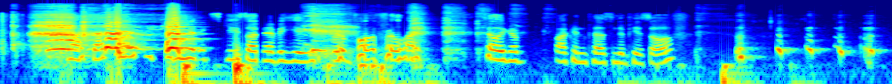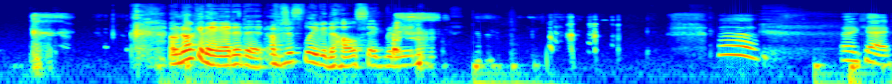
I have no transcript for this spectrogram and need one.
like that's the most legitimate excuse I've ever used for, for like telling a fucking person to piss off. I'm not going to edit it. I'm just leaving the whole segment in. Okay.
